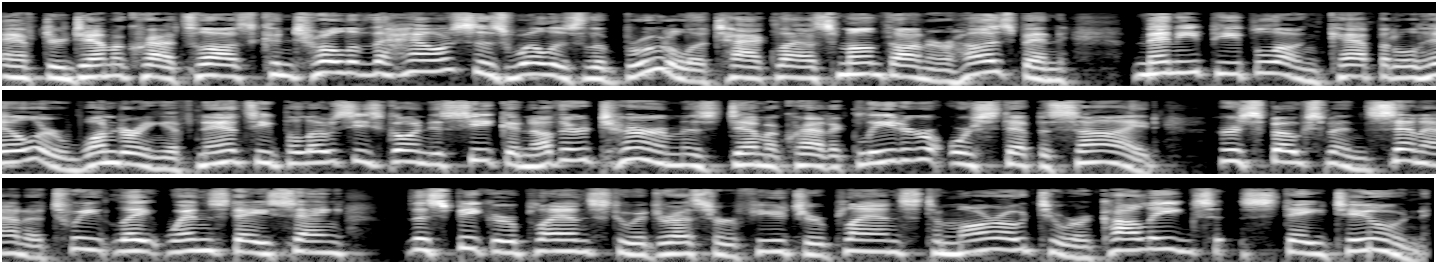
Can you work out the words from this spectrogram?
After Democrats lost control of the House as well as the brutal attack last month on her husband, many people on Capitol Hill are wondering if Nancy Pelosi's going to seek another term as Democratic leader or step aside. Her spokesman sent out a tweet late Wednesday saying the Speaker plans to address her future plans tomorrow to her colleagues. Stay tuned.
